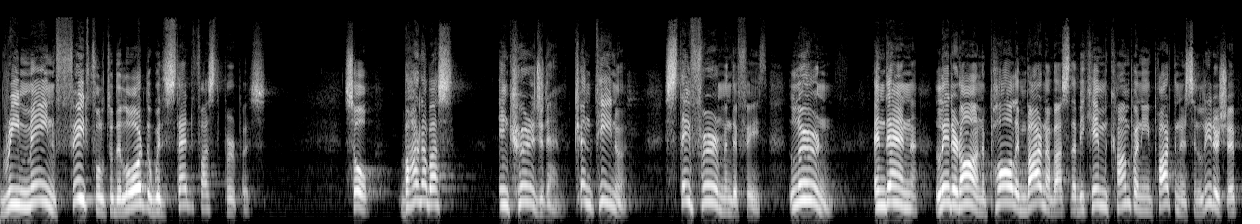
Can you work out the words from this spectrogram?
remain faithful to the Lord with steadfast purpose. So Barnabas encouraged them, continue, stay firm in the faith, learn. And then later on, Paul and Barnabas, that became company partners in leadership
